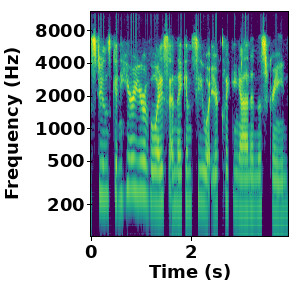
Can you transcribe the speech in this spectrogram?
students can hear your voice and they can see what you're clicking on in the screen.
